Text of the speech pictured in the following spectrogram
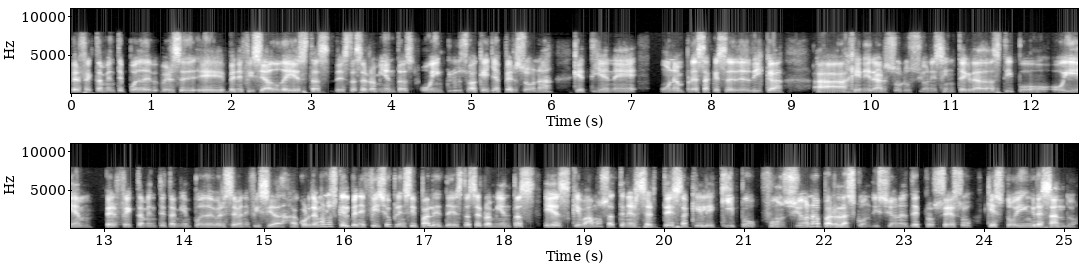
perfectamente puede verse eh, beneficiado de estas, de estas herramientas o incluso aquella persona que tiene una empresa que se dedica a generar soluciones integradas tipo OEM, perfectamente también puede verse beneficiada. Acordémonos que el beneficio principal de estas herramientas es que vamos a tener certeza que el equipo funciona para las condiciones de proceso que estoy ingresando.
